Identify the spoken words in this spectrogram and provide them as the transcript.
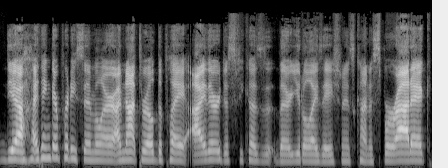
Yeah, I think they're pretty similar. I'm not thrilled to play either just because their utilization is kind of sporadic.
